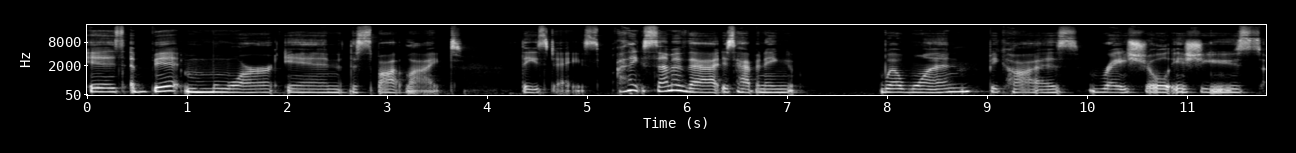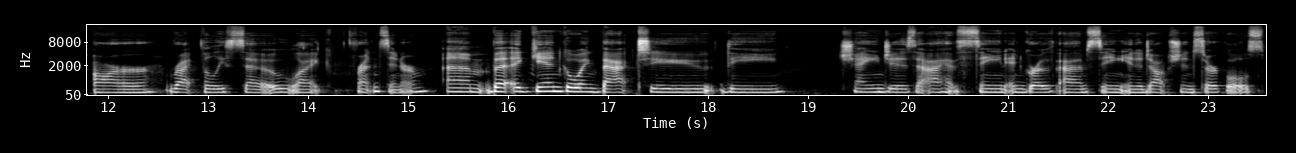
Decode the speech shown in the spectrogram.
is a bit more in the spotlight these days. I think some of that is happening, well, one, because racial issues are rightfully so, like front and center. Um, but again, going back to the changes that I have seen and growth I'm seeing in adoption circles,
